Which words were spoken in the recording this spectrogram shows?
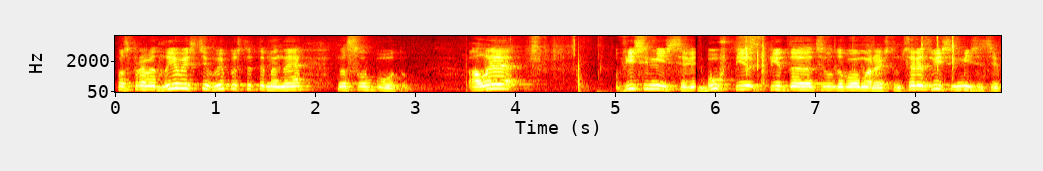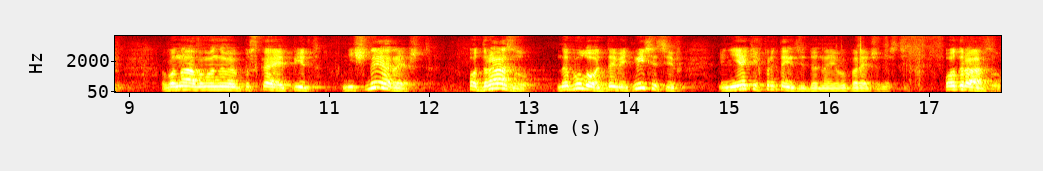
по справедливості випустити мене на свободу. Але 8 місяців був під, під е, цілодобовим арештом. Через 8 місяців вона мене випускає під нічний арешт. Одразу не було 9 місяців і ніяких претензій до неї випередженості. Одразу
